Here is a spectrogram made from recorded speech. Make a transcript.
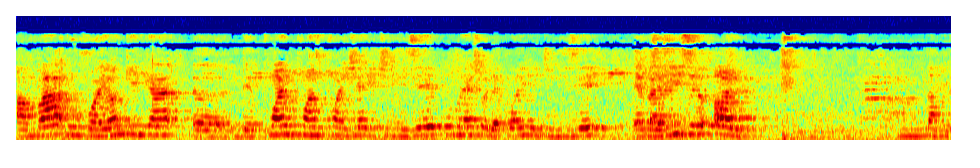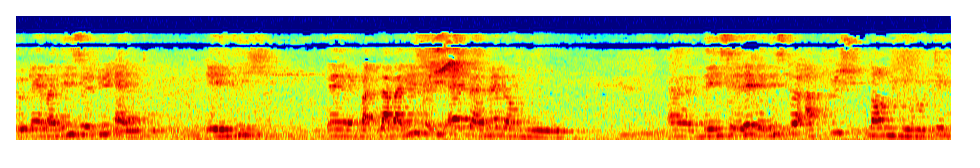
En bas, nous voyons qu'il y a euh, des points, points, points. J'ai utilisé, pour mettre les points, j'ai utilisé les balises all, les balises UL et la balise UL permet donc d'insérer de, des listes à plus non numérotées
